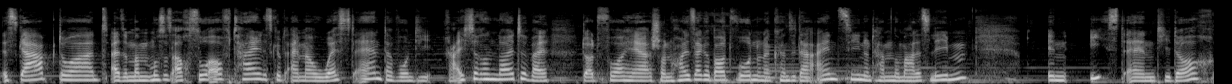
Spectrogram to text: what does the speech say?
Es gab dort, also man muss es auch so aufteilen, es gibt einmal West End, da wohnen die reicheren Leute, weil dort vorher schon Häuser gebaut wurden und dann können sie da einziehen und haben ein normales Leben. In East End jedoch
